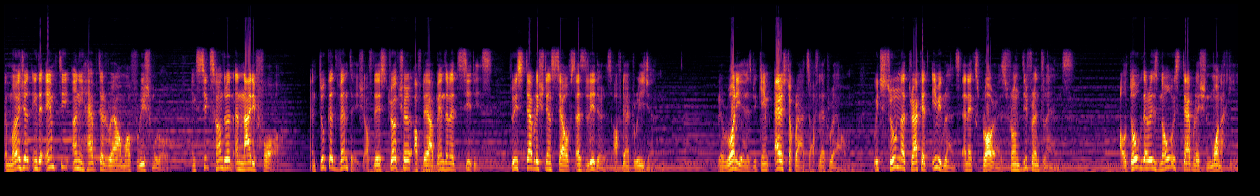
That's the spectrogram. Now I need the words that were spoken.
emerged in the empty, uninhabited realm of Richemulot in 694 and took advantage of the structure of the abandoned cities to establish themselves as leaders of that region. The Reniers became aristocrats of that realm, which soon attracted immigrants and explorers from different lands. Although there is no established monarchy,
